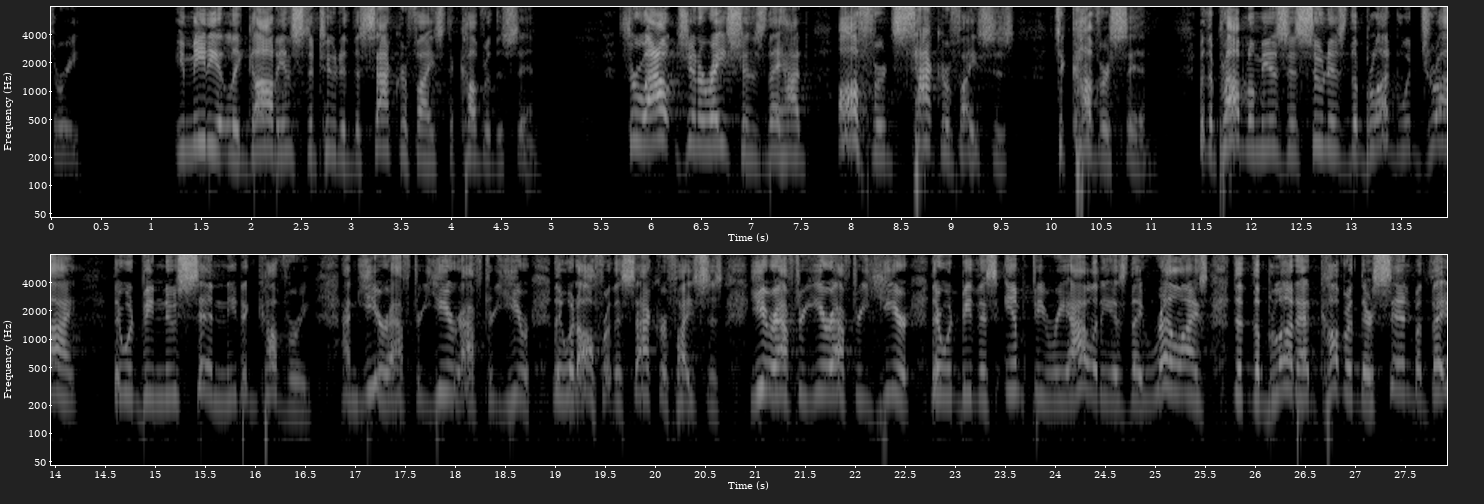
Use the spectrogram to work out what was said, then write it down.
three, immediately God instituted the sacrifice to cover the sin. throughout generations, they had offered sacrifices to cover sin. But the problem is, as soon as the blood would dry, there would be new sin needing covering. And year after year after year, they would offer the sacrifices. Year after year after year, there would be this empty reality as they realized that the blood had covered their sin, but they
